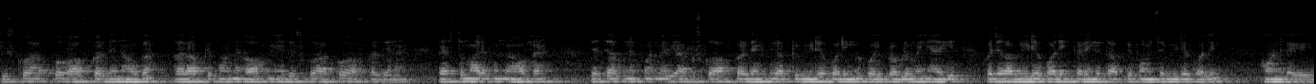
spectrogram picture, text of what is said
जिसको आपको ऑफ़ कर देना होगा। अगर आपके फ़ोन में ऑफ़ नहीं है तो इसको आपको ऑफ़ कर देना है। वैसे तो हमारे फ़ोन में ऑफ़ है। जैसे अपने फ़ोन में भी आप इसको ऑफ़ कर देंगे तो आपकी वीडियो कॉलिंग में कोई प्रॉब्लम नहीं आएगी। और जब आप वीडियो कॉलिंग करेंगे तो आपके फ़ोन से वीडियो कॉलिंग होने लगेगी।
